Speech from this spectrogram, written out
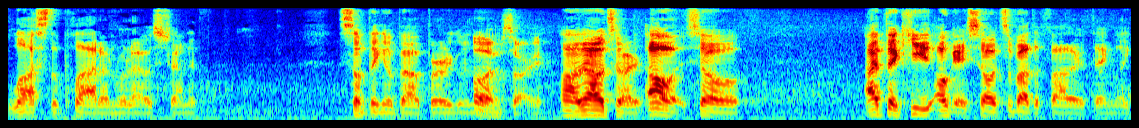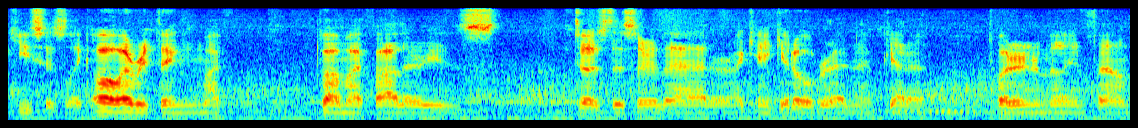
lost the plot on what I was trying to. Something about Bergman. oh, I'm sorry. Oh, no, it's sorry. Oh, so I think he. Okay, so it's about the father thing. Like he says, like, oh, everything my about my father is does this or that, or I can't get over it, and I've got to put it in a million film.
